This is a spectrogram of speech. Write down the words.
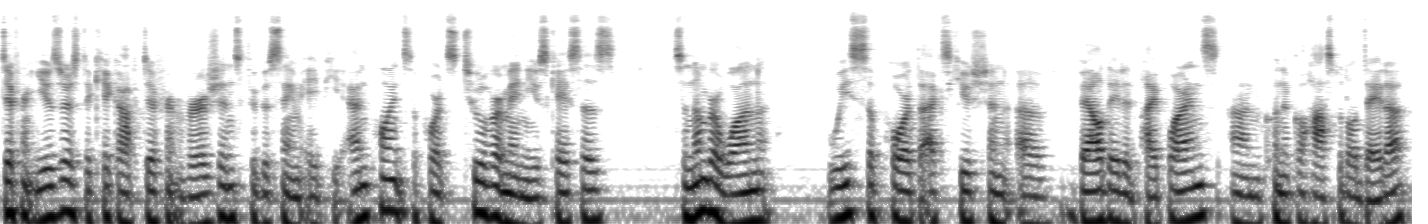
different users to kick off different versions through the same AP endpoint supports two of our main use cases. So number one, we support the execution of validated pipelines on clinical hospital data.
